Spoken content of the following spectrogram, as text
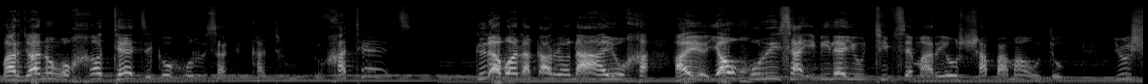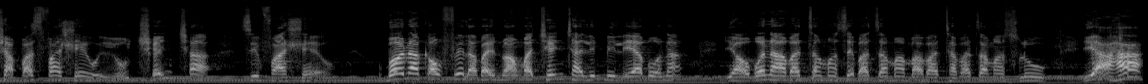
mare jaanong o kgathetse ke go gorisa ke cartoon o kgathetse. Ke la bona ka re yona ha ya o gorisa ebile yo tipse mare yo shapa maoto yo shapa sefahlego yo tšhentšha sefahlego bona kaofela ba enwang ba tšhentšha le mmele ya bona ya o bona ba tsamaya se ba tsamaya mabatha ba tsamaya slow. Ya ha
